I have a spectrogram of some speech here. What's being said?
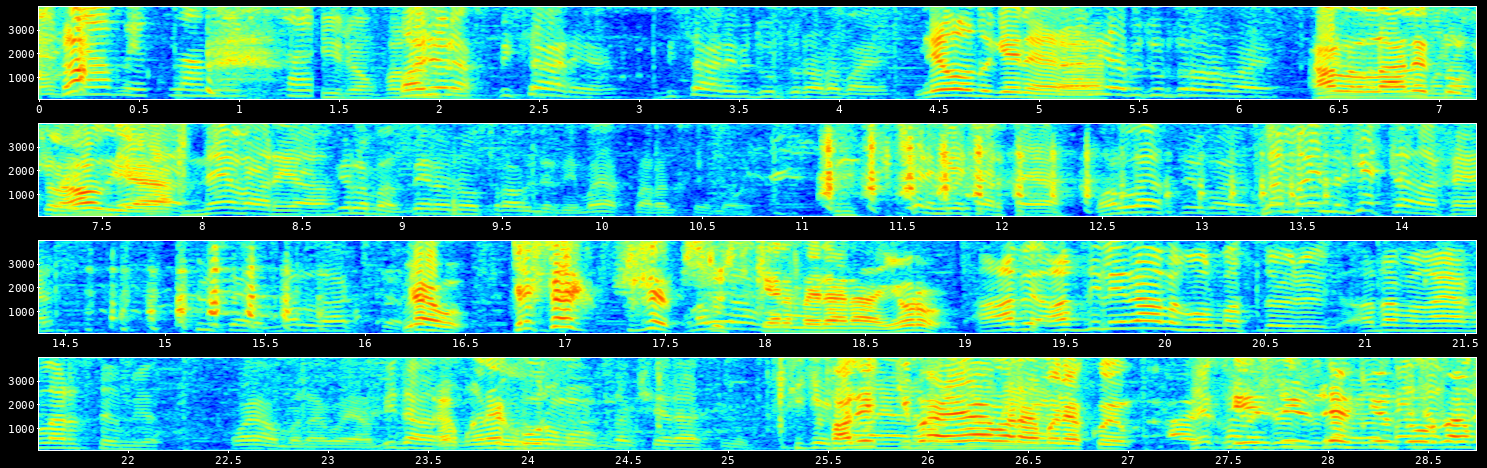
Ee, lavaboyu kullanmayı tutar. Giriyorum falan. Bacanak bir saniye. Bir saniye bir durdur arabayı. Ne oldu Bir gene? saniye bir durdur arabayı. Allah lanet olsun al ya. Ne var ya? Yılamaz ben öne oturabilir miyim? Ayaklarım sığmıyor. Sikerim geç arkaya. Vallahi sığmıyor. Lan Mayındır geç lan arkaya. Küserim vallahi küserim. Ya geçsek şu sus sikerim lan ha yürü. Abi az ileri alın olmazsa öyle adamın ayakları sığmıyor. Vay amına koyayım. Bir daha Amına koyayım. şerefsizim. Sikeceğim Palet ayağını, gibi ayağı var amına koyayım. Ne Kendi konuşuyorsun? izlerken de oradan Bacaklarım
